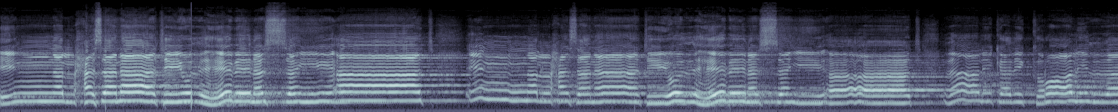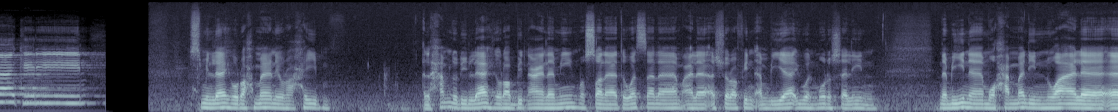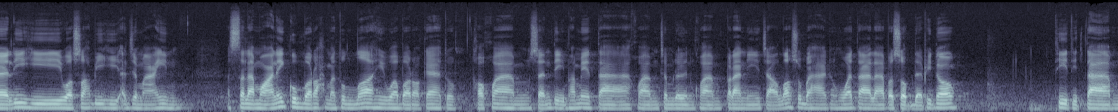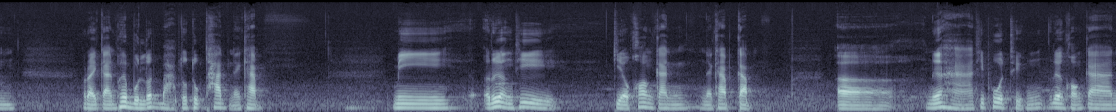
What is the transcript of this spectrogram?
إن الحسنات يذهبن السيئات. إن الحسنات يذهبن السيئات. ذلك ذكرى للذاكرين. بسم الله الرحمن الرحيم. الحمد لله رب العالمين والصلاة والسلام على أشرف الأنبياء والمرسلين. نبينا محمد وعلى آله وصحبه أجمعين อัสสลามุอะลัยกุมวะเราะห์มะตุลลอฮิวะบะเราะกาตุฮ์ขอความสันติพระเมตตา ความจำเริญความปราณีจากอัลลอฮฺสุบฮานะฮูวะตะอาลาประสบแด่พี่น้อง ที่ติดตามรายการเพิ่มบุญลดบาปทุกๆท่านนะครับ มีเรื่องที่เกี่ยวข้องกันนะครับกับ เนื้อหาที่พูดถึงเรื่องของการ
